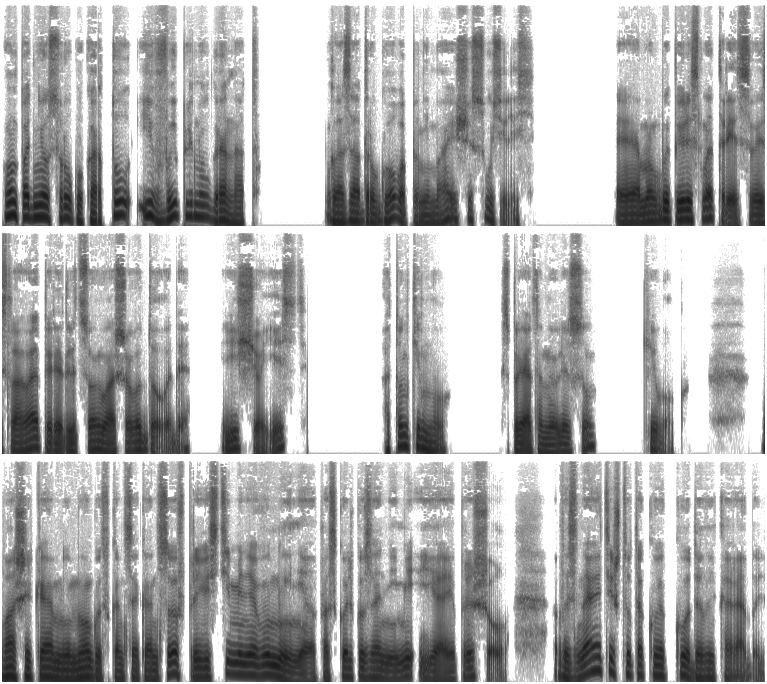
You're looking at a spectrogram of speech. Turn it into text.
Он поднес руку к рту и выплюнул гранат. Глаза другого, понимающе сузились. Я мог бы пересмотреть свои слова перед лицом вашего довода. Еще есть?» Атон кивнул. Спрятанный в лесу кивок. «Ваши камни могут, в конце концов, привести меня в уныние, поскольку за ними я и пришел. Вы знаете, что такое кодовый корабль?»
